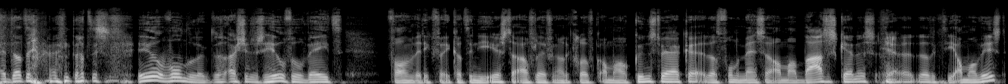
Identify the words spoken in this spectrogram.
En dat, dat is heel wonderlijk. Dus als je dus heel veel weet van, weet ik veel, ik had in die eerste aflevering had ik geloof ik allemaal kunstwerken. Dat vonden mensen allemaal basiskennis, Ja. eh, dat ik die allemaal wist.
